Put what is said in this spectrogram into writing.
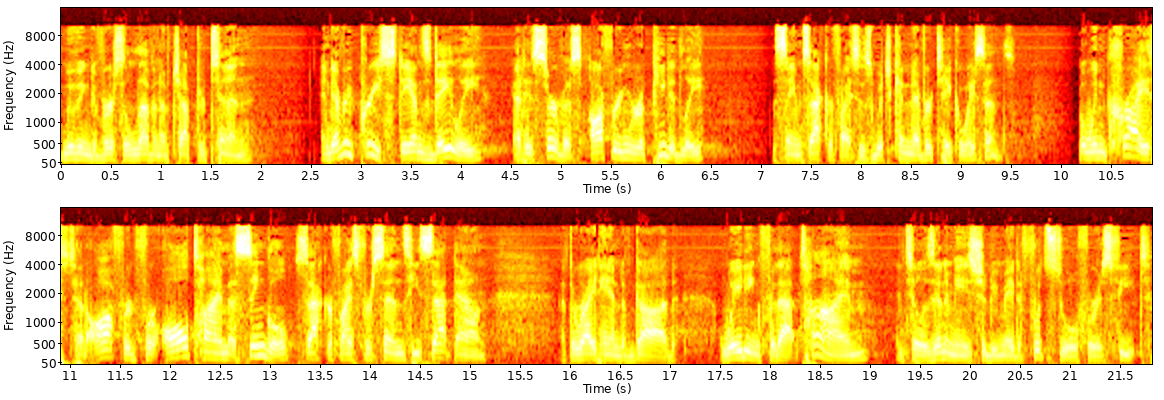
moving to verse 11 of chapter 10. And every priest stands daily at his service, offering repeatedly the same sacrifices, which can never take away sins. But when Christ had offered for all time a single sacrifice for sins, he sat down at the right hand of God, waiting for that time until his enemies should be made a footstool for his feet.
